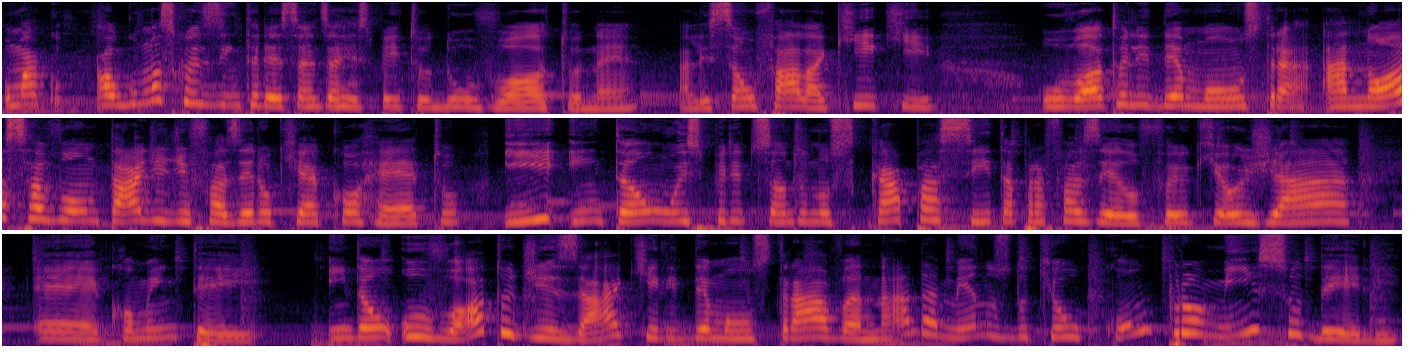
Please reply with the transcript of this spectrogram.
uma, algumas coisas interessantes a respeito do voto, né? A lição fala aqui que o voto ele demonstra a nossa vontade de fazer o que é correto e então o Espírito Santo nos capacita para fazê-lo. Foi o que eu já é, comentei. Então, o voto de Isaac ele demonstrava nada menos do que o compromisso dele,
